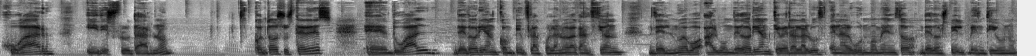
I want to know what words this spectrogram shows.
jugar y disfrutar, ¿no? Con todos ustedes, eh, Dual de Dorian con Pin Flaco, la nueva canción del nuevo álbum de Dorian que verá la luz en algún momento de 2021.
